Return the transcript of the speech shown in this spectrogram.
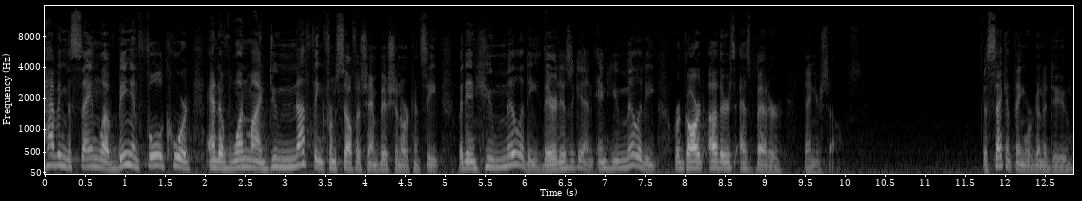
having the same love, being in full accord and of one mind. Do nothing from selfish ambition or conceit, but in humility, there it is again, in humility, regard others as better than yourselves. The second thing we're going to do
